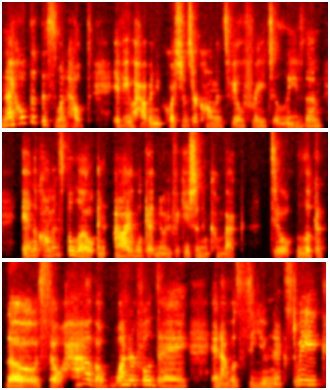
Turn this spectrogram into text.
And I hope that this one helped. If you have any questions or comments, feel free to leave them in the comments below, and I will get notification and come back to look at those. So have a wonderful day, and I will see you next week.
